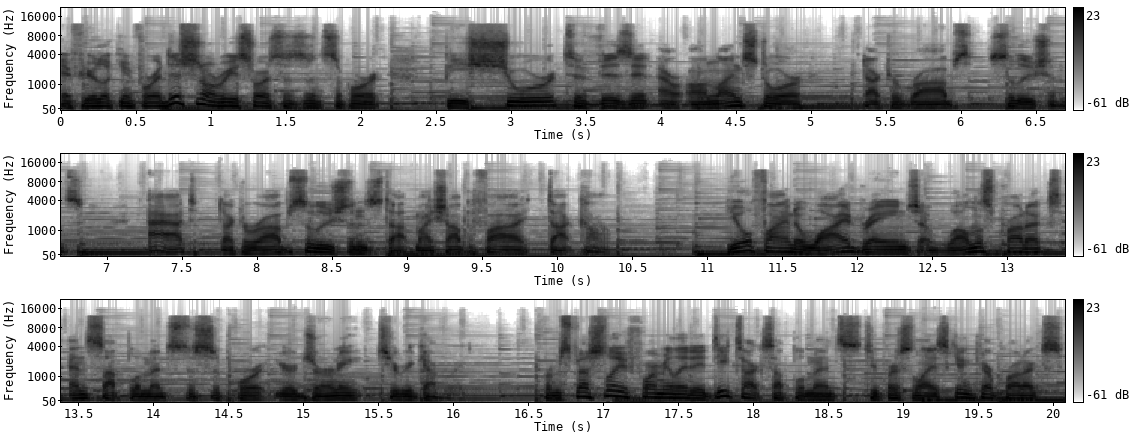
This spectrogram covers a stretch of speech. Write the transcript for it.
If you're looking for additional resources and support, be sure to visit our online store, Dr. Rob's Solutions, at drrobsolutions.myshopify.com. You'll find a wide range of wellness products and supplements to support your journey to recovery. From specially formulated detox supplements to personalized skincare products,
